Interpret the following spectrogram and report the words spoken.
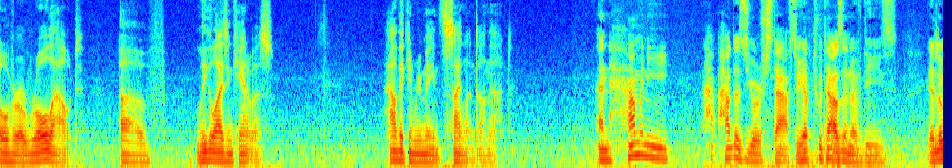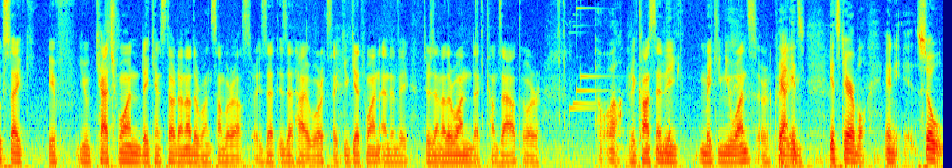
over a rollout of legalizing cannabis, how they can remain silent on that. And how many h- how does your staff? So you have 2,000 of these. It looks like if you catch one, they can start another one somewhere else. Right? Is that is that how it works? Like you get one, and then they, there's another one that comes out, or Oh, well, are they constantly making new ones or yeah, it's it's terrible. And so,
